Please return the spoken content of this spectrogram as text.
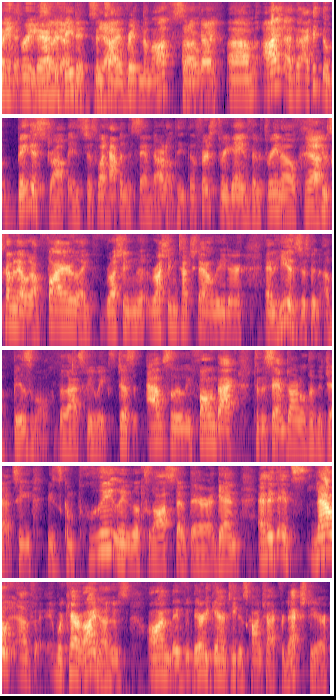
three and three, They're so, yeah. undefeated since Yeah. I've written them off. So, Okay. um, I I I think the biggest drop is just what happened to Sam Darnold. He, the first three games, they were 3-0. Yeah. he was coming out on fire, like rushing rushing touchdown leader, and he has just been abysmal the last few weeks. Just absolutely fallen back to the Sam Darnold of the Jets. He he's completely looks lost out there again, and it, it's now uh, with Carolina, who's on they've they already guaranteed his contract for next year,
